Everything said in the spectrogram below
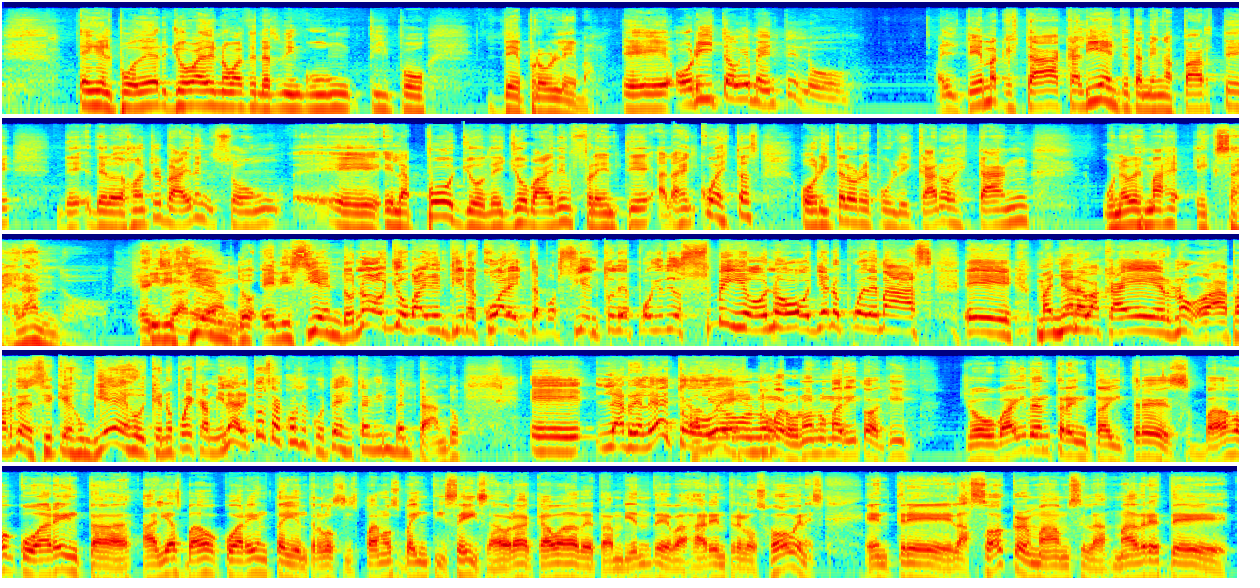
en el poder, Joe Biden no va a tener ningún tipo de problema. Eh, ahorita, obviamente, lo, el tema que está caliente también, aparte de, lo de Hunter Biden, son eh, el apoyo de Joe Biden frente a las encuestas. Ahorita los republicanos están, una vez más, exagerando. Y diciendo, y diciendo, no, Joe Biden tiene 40% de apoyo, Dios mío, no, ya no puede más, eh, mañana va a caer, no, aparte de decir que es un viejo y que no puede caminar y todas esas cosas que ustedes están inventando. Eh, la realidad de todo esto... Un número, unos numeritos aquí. Joe Biden 33, bajo 40, alias bajo 40 y entre los hispanos 26. Ahora acaba de también de bajar entre los jóvenes, entre las soccer moms, las madres de,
